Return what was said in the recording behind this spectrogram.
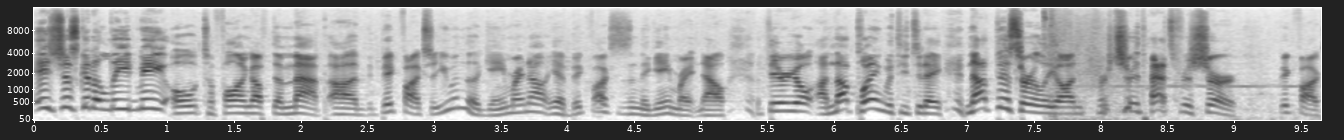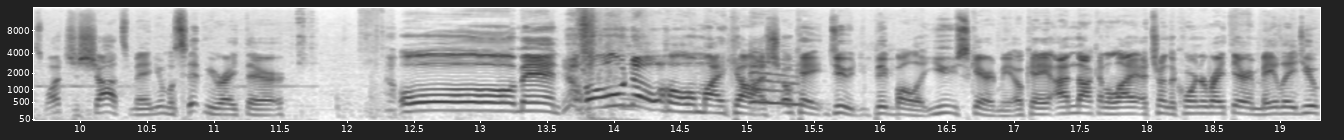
is just going to lead me, oh, to falling off the map. Uh, Big Fox, are you in the game right now? Yeah, Big Fox is in the game right now. Ethereal, I'm not playing with you today. Not this early on, for sure. That's for sure. Big Fox, watch your shots, man. You almost hit me right there. Oh, man. Oh, no. Oh, my gosh. Okay, dude, Big Baller, you scared me, okay? I'm not going to lie. I turned the corner right there and meleeed you.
